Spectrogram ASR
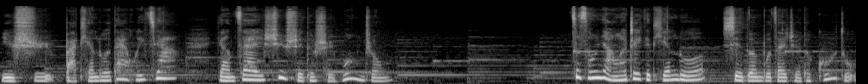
于是把田螺带回家，养在蓄水的水瓮中。自从养了这个田螺，谢端不再觉得孤独。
